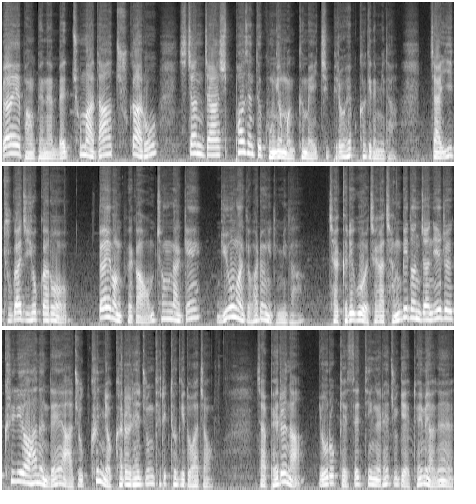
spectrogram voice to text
뼈의 방패는 몇 초마다 추가로 시전자 10% 공격만큼 HP로 회복하게 됩니다. 자, 이 두 가지 효과로 뼈의 방패가 엄청나게 유용하게 활용이 됩니다. 자, 그리고 제가 장비 던전 1을 클리어 하는데 아주 큰 역할을 해준 캐릭터기도 하죠. 자, 베르나, 요렇게 세팅을 해주게 되면은,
